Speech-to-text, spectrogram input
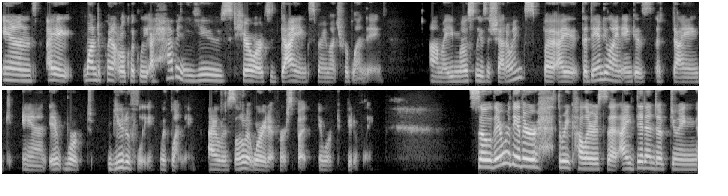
And I wanted to point out real quickly, I haven't used Hero Arts dye inks very much for blending. Um, I mostly use the shadow inks, but I the dandelion ink is a dye ink, and it worked beautifully with blending. I was a little bit worried at first, but it worked beautifully. So there were the other three colors that I did end up doing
